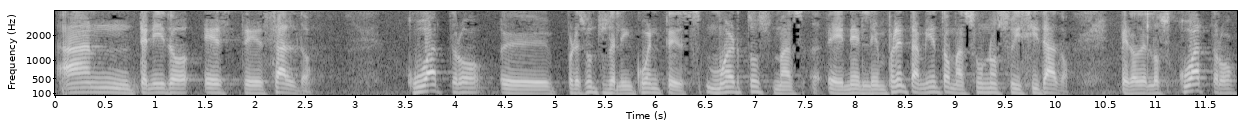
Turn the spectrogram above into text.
han tenido este saldo. Cuatro eh, presuntos delincuentes muertos más en el enfrentamiento más uno suicidado. Pero de los cuatro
